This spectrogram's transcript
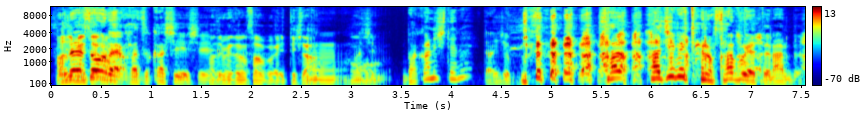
それはそうだよ。恥ずかしいし。初めてのサブウェイ行ってきた、うん、バカにしてない？大丈夫？さ初めてのサブウェイってなんだよ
